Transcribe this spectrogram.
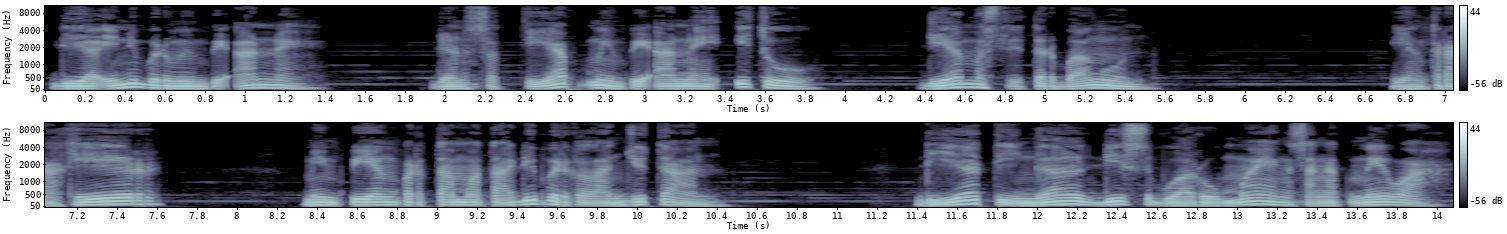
dia ini bermimpi aneh. Dan setiap mimpi aneh itu, dia mesti terbangun. Yang terakhir, mimpi yang pertama tadi berkelanjutan. Dia tinggal di sebuah rumah yang sangat mewah,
